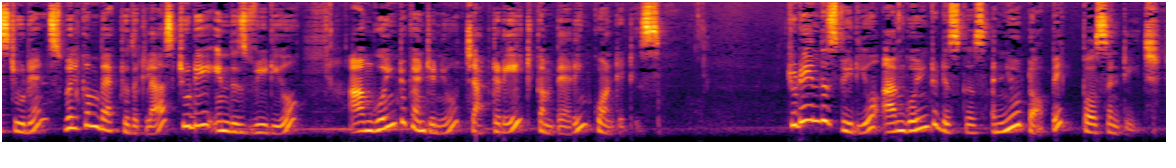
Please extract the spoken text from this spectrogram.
students, welcome back to the class. Today in this video, I am going to continue chapter 8 comparing quantities. Today in this video, I am going to discuss a new topic percentage.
